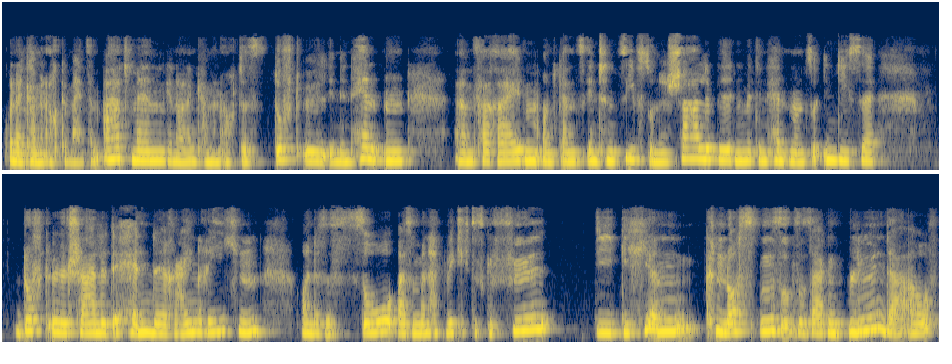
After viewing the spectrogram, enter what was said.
Und dann kann man auch gemeinsam atmen, genau, dann kann man auch das Duftöl in den Händen ähm, verreiben und ganz intensiv so eine Schale bilden mit den Händen und so in diese Duftölschale der Hände reinriechen. Und das ist so, also man hat wirklich das Gefühl, die Gehirnknospen sozusagen blühen da auf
